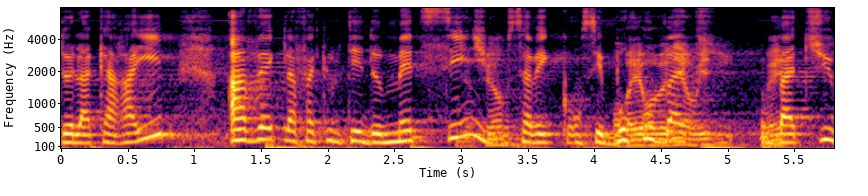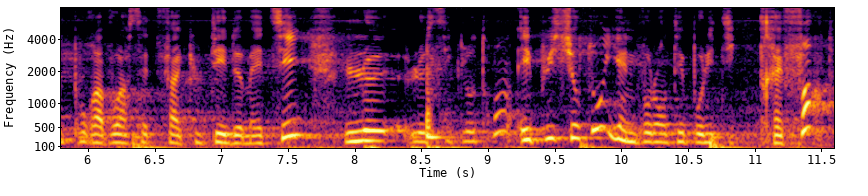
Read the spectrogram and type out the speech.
de la Caraïbe, avec la faculté de médecine. Vous savez qu'on s'est beaucoup battu, pour avoir cette faculté de médecine, le, cyclotron. Et puis surtout, il y a une volonté politique très forte,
